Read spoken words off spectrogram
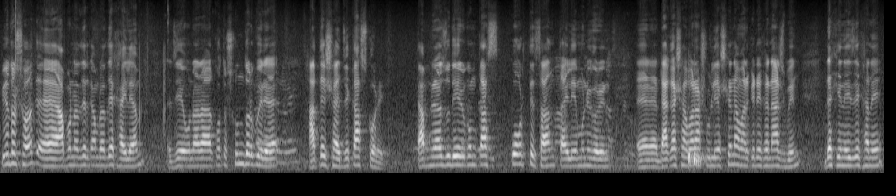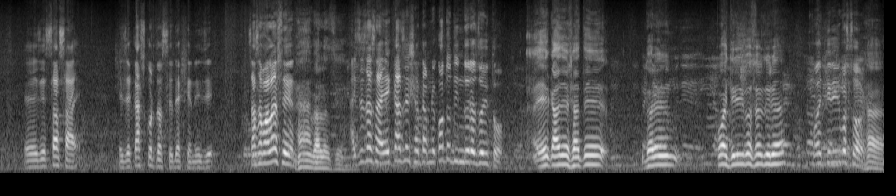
প্রিয় দর্শক আপনাদেরকে আমরা দেখাইলাম যে ওনারা কত সুন্দর করে হাতের সাহায্যে কাজ করে। আপনারা যদি এরকম কাজ করতে চান তাইলে মনে করেন ঢাকা সাভার আশুলিয়া সেনা মার্কেট এখানে আসবেন। দেখেন এই যেখানে এই যে চাষায় এই যে কাজ করতেছে দেখেন এই যে চাষা ভালো আছেন? হ্যাঁ ভালো আছে। আচ্ছা চাষা এই কাজের সাথে আপনি কতদিন ধরে জড়িত? এই কাজের সাথে ধরেন পঁয়ত্রিশ বছর ধরে। পঁয়ত্রিশ বছর? হ্যাঁ।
